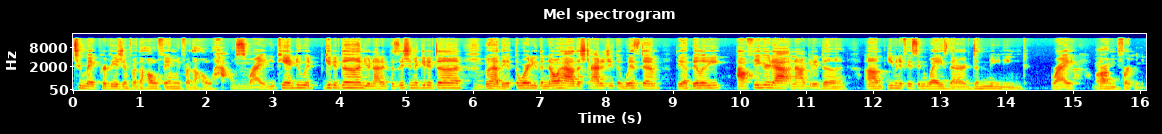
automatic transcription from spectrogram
to make provision for the whole family, for the whole house, mm-hmm. right? You can't do it, get it done. You're not in position to get it done. Mm-hmm. You don't have the authority, the know how, the strategy, the wisdom, the ability. I'll figure it out and I'll get it done, um, even if it's in ways that are demeaning, right? Yeah. Um, for me.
